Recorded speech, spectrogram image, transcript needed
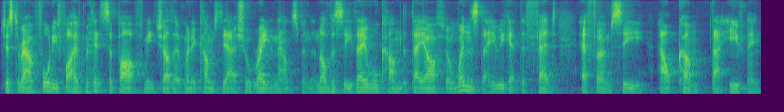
just around 45 minutes apart from each other when it comes to the actual rate announcement. And obviously, they will come the day after on Wednesday. We get the Fed FOMC outcome that evening.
